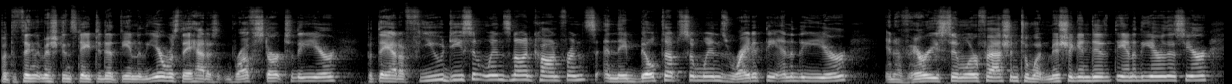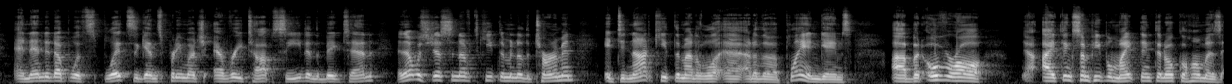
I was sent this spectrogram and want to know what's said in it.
But the thing that Michigan State did at the end of the year was they had a rough start to the year, but they had a few decent wins non-conference, and they built up some wins right at the end of the year in a very similar fashion to what Michigan did at the end of the year this year and ended up with splits against pretty much every top seed in the Big 10 and that was just enough to keep them into the tournament. It did not keep them out of the, uh, out of the playing games. Uh, but overall, I think some people might think that Oklahoma is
